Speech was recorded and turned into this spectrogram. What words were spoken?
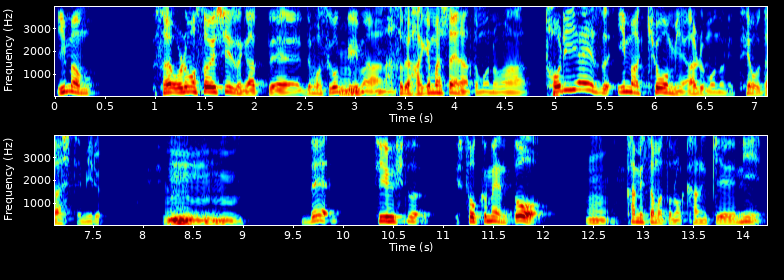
今さ俺もそういうシーズンがあってでもすごくうんう今ん。それ励ましたいなと思うのは、とりあえず今興味あるものに手を出してみるう。んうんでっていう人側面とうん。うん神様との関係に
